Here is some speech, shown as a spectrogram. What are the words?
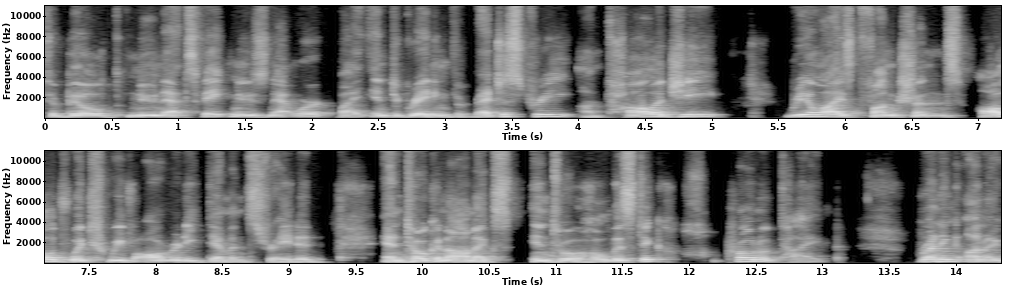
to build NuNet's fake news network by integrating the registry, ontology, realized functions, all of which we've already demonstrated, and tokenomics into a holistic prototype running on a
